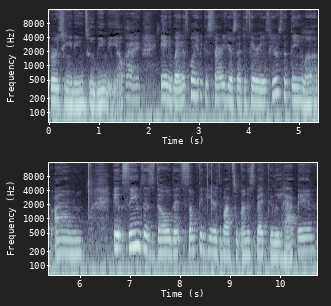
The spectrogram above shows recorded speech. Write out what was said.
pretending to be me, okay? Anyway, let's go ahead and get started here, Sagittarius. Here's the thing, love. Um, it seems as though that something here is about to unexpectedly happen,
